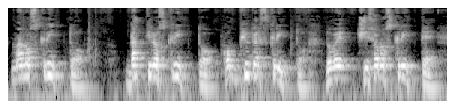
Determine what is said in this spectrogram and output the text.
manoscritto dattilo scritto, computer scritto, dove ci sono scritte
